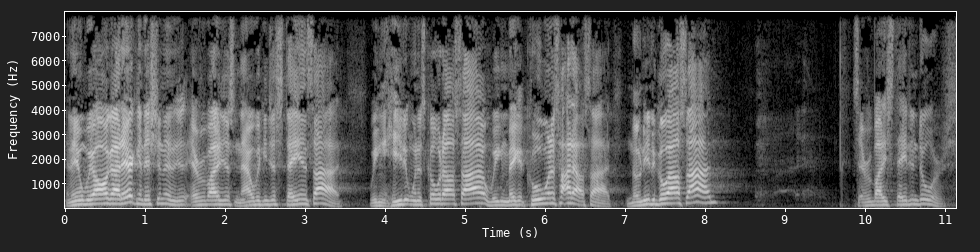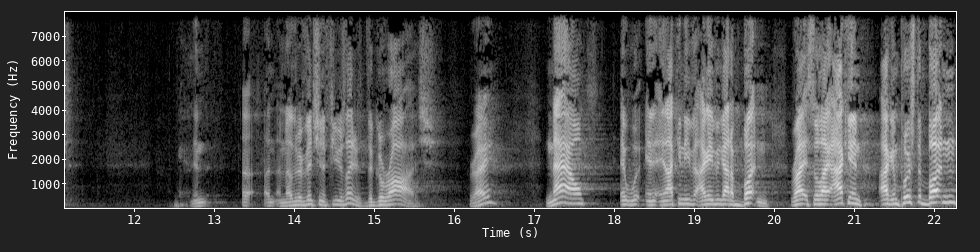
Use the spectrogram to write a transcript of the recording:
And then we all got air conditioning and everybody just, now we can just stay inside. We can heat it when it's cold outside. We can make it cool when it's hot outside. No need to go outside. So everybody stayed indoors. And uh, another invention a few years later, the garage, right? Now, and, and I can even, I even got a button right? So like I can I can push the button,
